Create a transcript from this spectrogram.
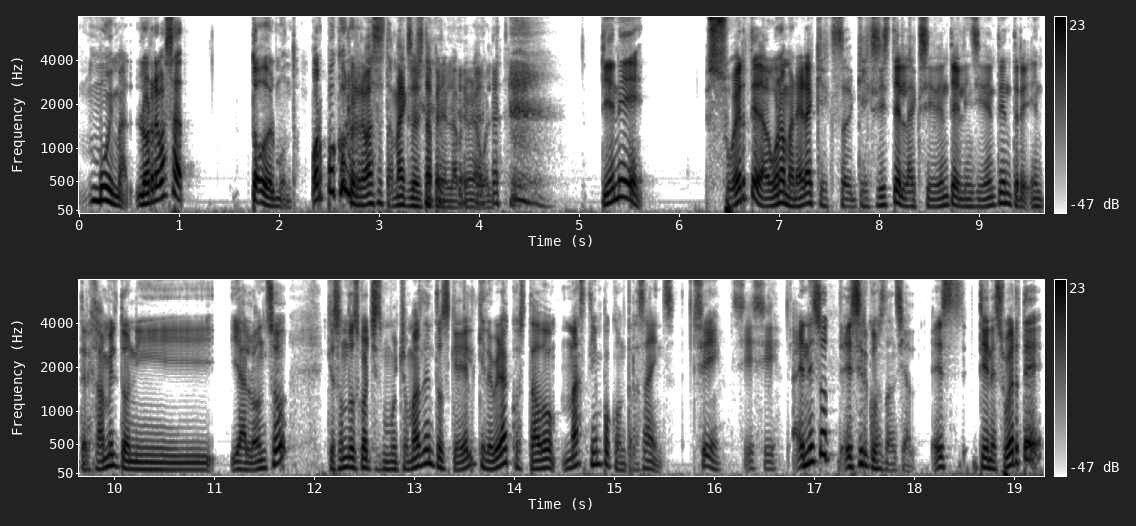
muy mal. Lo rebasa todo el mundo. Por poco lo rebasa hasta Max Verstappen en la primera vuelta. Tiene suerte de alguna manera que, que existe el accidente, el incidente entre, entre Hamilton y, y Alonso, que son dos coches mucho más lentos que él, que le hubiera costado más tiempo contra Sainz. Sí, sí, sí. En eso es circunstancial. Es, tiene suerte,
